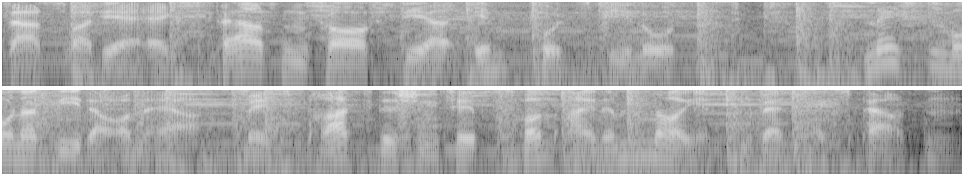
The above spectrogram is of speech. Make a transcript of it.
Das war der Expertentalk der Impulspiloten. Nächsten Monat wieder on Air mit praktischen Tipps von einem neuen Event-Experten.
